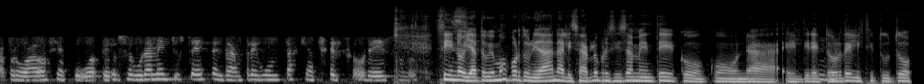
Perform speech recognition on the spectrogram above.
aprobado hacia Cuba, pero seguramente ustedes tendrán preguntas que hacer sobre eso. Sí, no, ya tuvimos oportunidad de analizarlo precisamente con, con ah, el director del Instituto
